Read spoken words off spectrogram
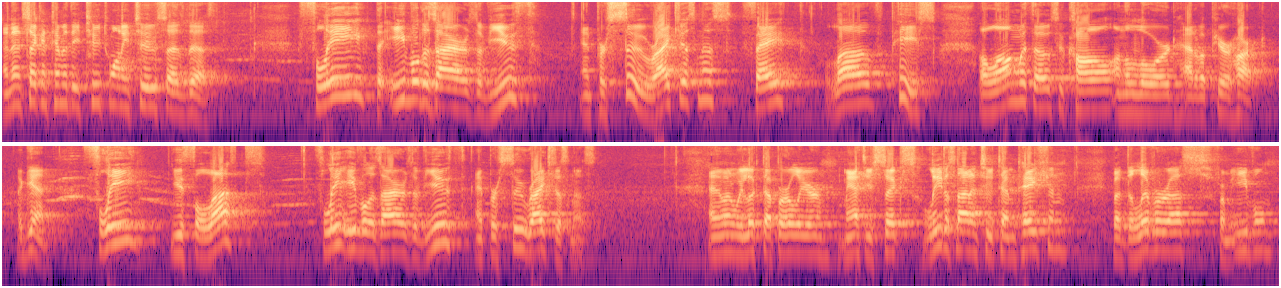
And then 2 Timothy 2:22 says this: "Flee the evil desires of youth and pursue righteousness, faith, love, peace, along with those who call on the Lord out of a pure heart. Again, flee youthful lusts, flee evil desires of youth, and pursue righteousness. And when we looked up earlier, Matthew 6, lead us not into temptation, but deliver us from evil.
